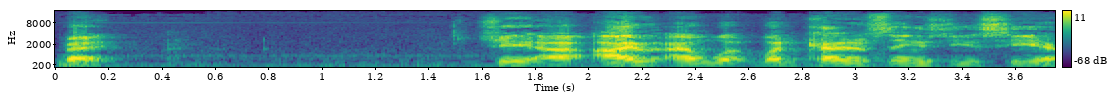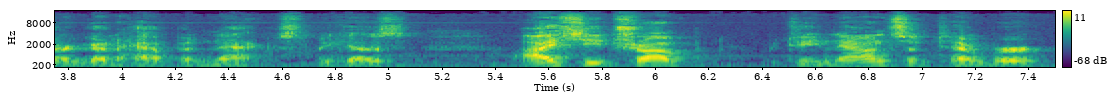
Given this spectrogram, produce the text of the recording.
Right. See, I, I, what what kind of things do you see are going to happen next? Because I see Trump between now and September.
